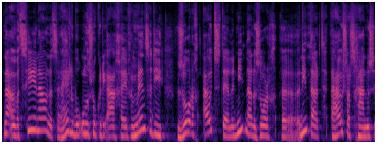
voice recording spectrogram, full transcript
Nou, en wat zie je nou? En dat zijn een heleboel onderzoeken die aangeven. Mensen die zorg uitstellen, niet naar de zorg, niet naar het huisarts gaan, dus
